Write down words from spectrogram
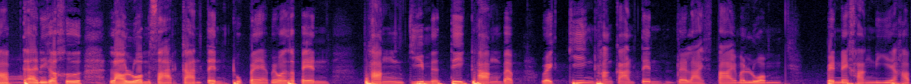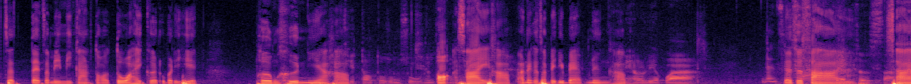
ครับอ๋อแต่อันนี้ก็คือเรารวมศาสตร์การเต้นทุกแบบไม่ว่าจะเป็นทั้งยิมนาสติกทั้งแบบเวกกิ้งทั้งการเต้นหลาย ๆ สไตล์มารวมเป็นในครั้งนี้นะครับแต่แต่จะไม่มีการต่อตัวให้เกิดอุบัติเหตุ เพิ่มขึ้นเนี้ยครับที่ต่อตัวสูงๆนี่อ๋อไหมใช่ครับ อันนั้นก็จะเป็นอีกแบบหนึ่งครับนี่เราเรียกว่าแดนเซแดอนร์เซอร์ไซไซน์ Dancer Side ใช่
